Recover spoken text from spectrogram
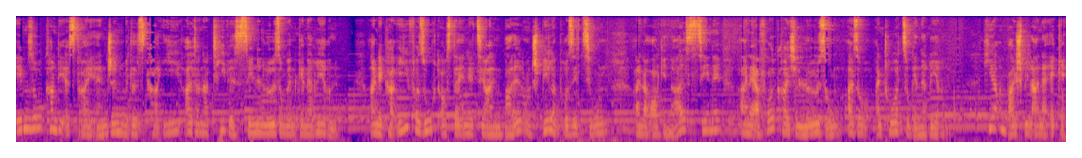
Ebenso kann die S3 Engine mittels KI alternative Szenenlösungen generieren. Eine KI versucht aus der initialen Ball- und Spielerposition einer Originalszene eine erfolgreiche Lösung, also ein Tor zu generieren. Hier am Beispiel einer Ecke.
